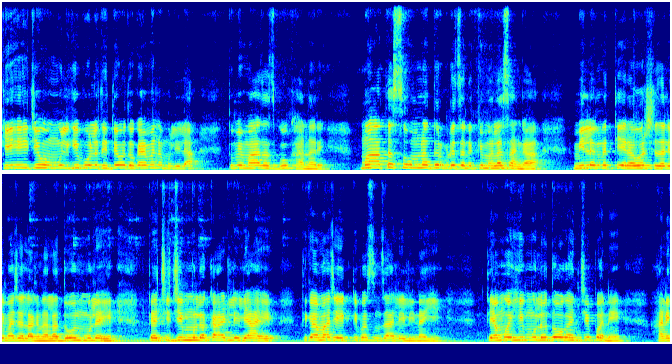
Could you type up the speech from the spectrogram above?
की जेव्हा मुलगी बोलत होती तेव्हा तो काय म्हणा मुलीला तुम्ही माझाच गो खाणार. आहे मग आता सोमनाथ दरगुडेचं नक्की मला सांगा मी लग्न तेरा वर्ष झाले माझ्या लग्नाला. दोन मुलं आहे. त्याची जी मुलं काढलेली आहे ती काय माझ्या एकटीपासून झालेली नाही आहे त्यामुळे ही मुलं दोघांची पण आहे. आणि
